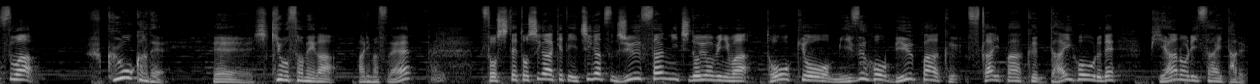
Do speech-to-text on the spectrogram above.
末は福岡で、えー引き納めがありますねそして年が明けて1月13日土曜日には東京みずほビューパークスカイパーク大ホールでピアノリサイタル。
